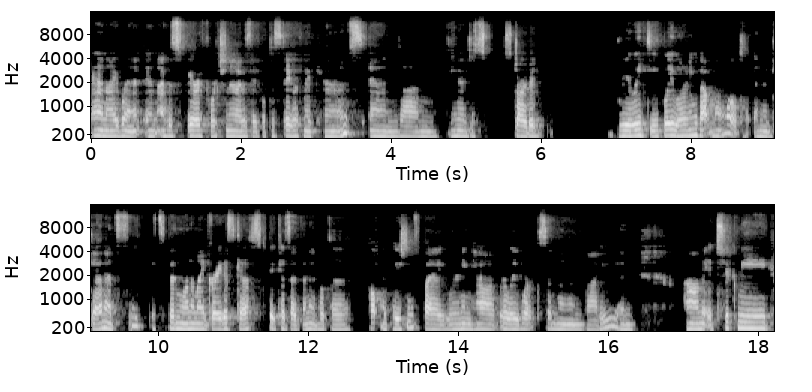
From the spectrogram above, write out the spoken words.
And I went and I was very fortunate. I was able to stay with my parents and, um, you know, just started really deeply learning about mold. And again, it's, it's been one of my greatest gifts because I've been able to help my patients by learning how it really works in my own body. And um, it took me,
